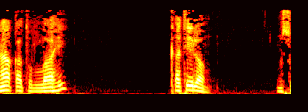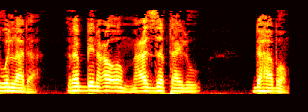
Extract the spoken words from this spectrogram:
ናቀቱ ላሂ ቀቲሎም ምስ ውላዳ ረቢ ንዕኦም መዐዘብታ ኢሉ ደሃቦም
